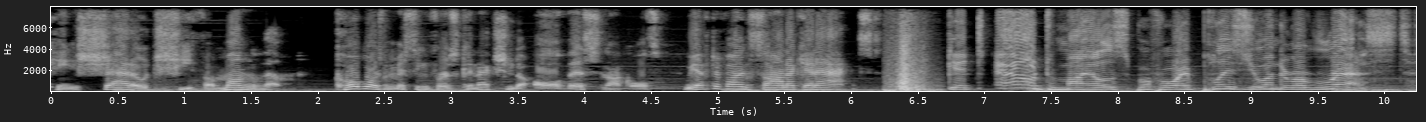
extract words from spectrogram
King Shadow chief among them. Kobor's missing for his connection to all this, Knuckles. We have to find Sonic and act. Get out, Miles, before I place you under arrest.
